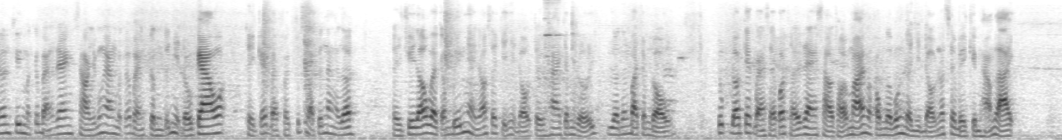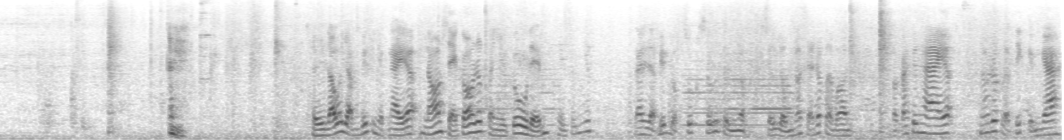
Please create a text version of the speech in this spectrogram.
nên khi mà các bạn rang xào những món ăn mà các bạn cần đến nhiệt độ cao á, thì các bạn phải kích hoạt tính năng này lên. Thì khi đó que cảm biến này nó sẽ chỉ nhiệt độ từ hai trăm rưỡi lên đến 300 độ. Lúc đó các bạn sẽ có thể rang xào thoải mái mà không lo vấn đề nhiệt độ nó sẽ bị kìm hãm lại. Thì đối với dòng bếp Nhật này á nó sẽ có rất là nhiều cái ưu điểm. Thì thứ nhất đây là bếp được xuất xứ từ Nhật sử dụng nó sẽ rất là bền. Và cái thứ hai á nó rất là tiết kiệm ga.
